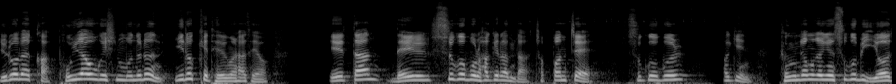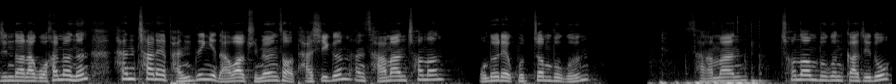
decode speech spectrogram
유로메카 보유하고 계신 분들은 이렇게 대응을 하세요. 일단 내일 수급을 확인한다. 첫 번째 수급을 확인. 긍정적인 수급이 이어진다라고 하면은 한 차례 반등이 나와주면서 다시금 한 4만 1천 원 오늘의 고점 부근 4만 1천원 부근까지도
